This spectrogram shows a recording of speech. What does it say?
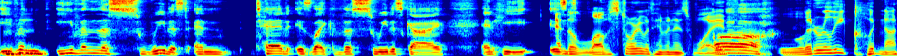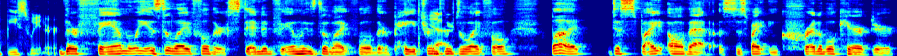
even even the sweetest. And Ted is like the sweetest guy, and he and is the love story with him and his wife oh. literally could not be sweeter. Their family is delightful. Their extended family is delightful. Their patrons Yeah. are delightful. But despite all that, despite incredible character,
